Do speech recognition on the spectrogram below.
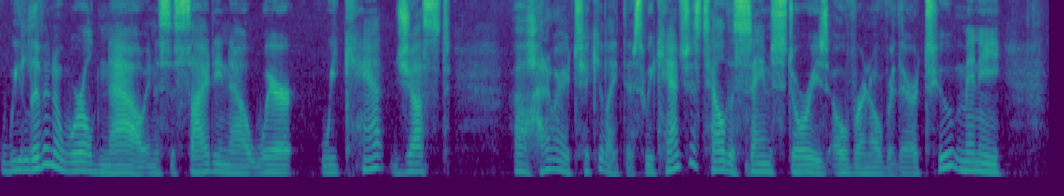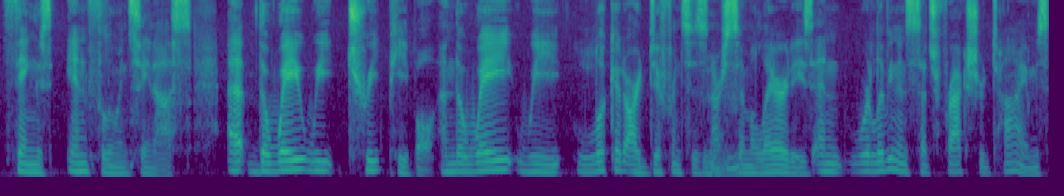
we live in a world now, in a society now, where we can't just oh, how do I articulate this? We can't just tell the same stories over and over. There are too many things influencing us. Uh, the way we treat people and the way we look at our differences and our similarities. And we're living in such fractured times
